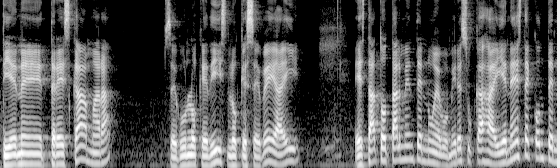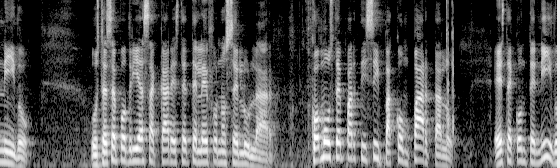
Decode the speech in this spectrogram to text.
Tiene tres cámaras según lo que dice, lo que se ve ahí. Está totalmente nuevo. Mire su caja ahí. En este contenido, usted se podría sacar este teléfono celular. ¿Cómo usted participa? Compártalo. Este contenido,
